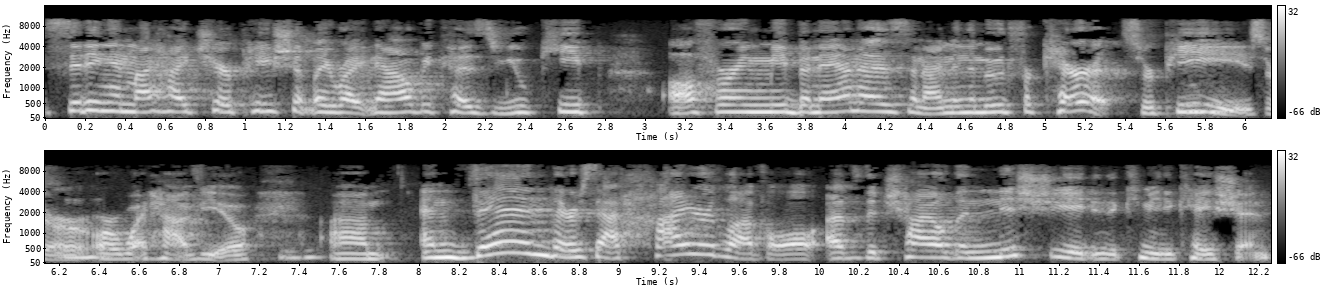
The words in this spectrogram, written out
sitting in my high chair patiently right now because you keep offering me bananas and I'm in the mood for carrots or peas mm-hmm. or, or what have you. Mm-hmm. Um, and then there's that higher level of the child initiating the communication,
